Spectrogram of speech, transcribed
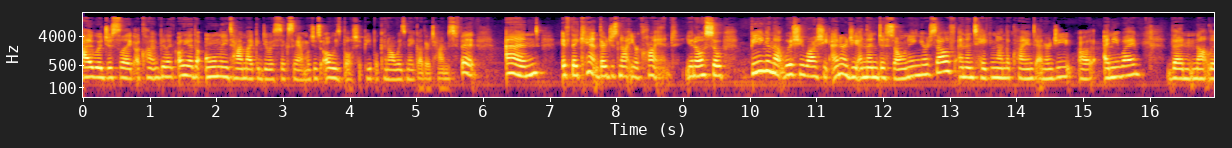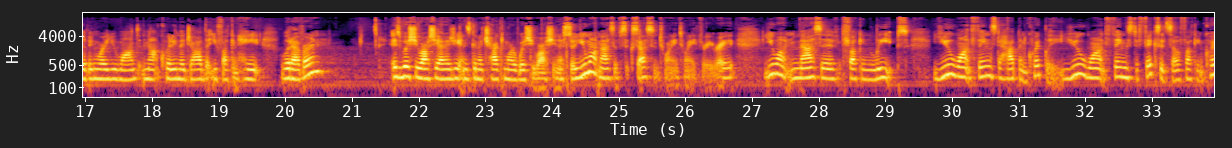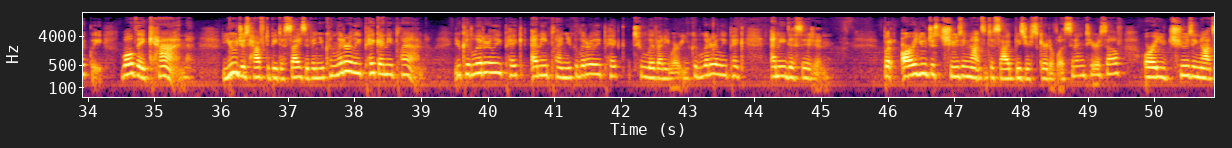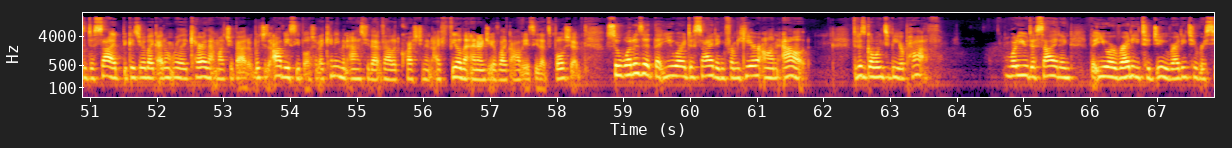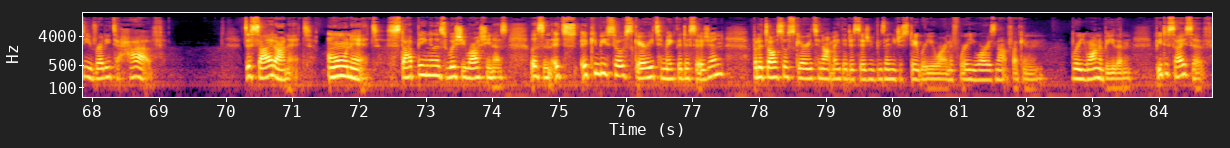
I would just like a client would be like, oh yeah, the only time I can do is 6 a.m., which is always bullshit. People can always make other times fit. And if they can't, they're just not your client, you know? So being in that wishy washy energy and then disowning yourself and then taking on the client energy uh, anyway, then not living where you want, not quitting the job that you fucking hate, whatever, is wishy washy energy and is going to attract more wishy washiness. So you want massive success in 2023, right? You want massive fucking leaps. You want things to happen quickly. You want things to fix itself fucking quickly. Well, they can. You just have to be decisive and you can literally pick any plan. You could literally pick any plan. You could literally pick to live anywhere. You could literally pick any decision. But are you just choosing not to decide because you're scared of listening to yourself? Or are you choosing not to decide because you're like, I don't really care that much about it, which is obviously bullshit. I can't even ask you that valid question. And I feel the energy of like, obviously, that's bullshit. So, what is it that you are deciding from here on out that is going to be your path? What are you deciding that you are ready to do, ready to receive, ready to have? Decide on it own it. Stop being in this wishy-washiness. Listen it's it can be so scary to make the decision but it's also scary to not make the decision because then you just stay where you are and if where you are is not fucking where you want to be then be decisive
